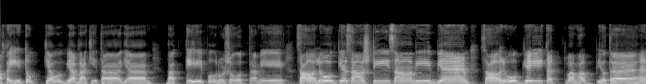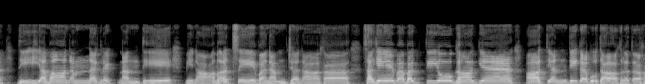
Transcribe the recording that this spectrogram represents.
अहैतुक्यव्यवहिताय भक्तिपुरुषोत्तमे सालोक्यसाष्ठी सामीभ्य सारोग्यैकत्वमप्युत दीयमानं न गृह्णन्ते विनामत्सेवनं जनाः। स एव भक्तियोगाज्ञ आत्यन्तिकभुताहृतः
